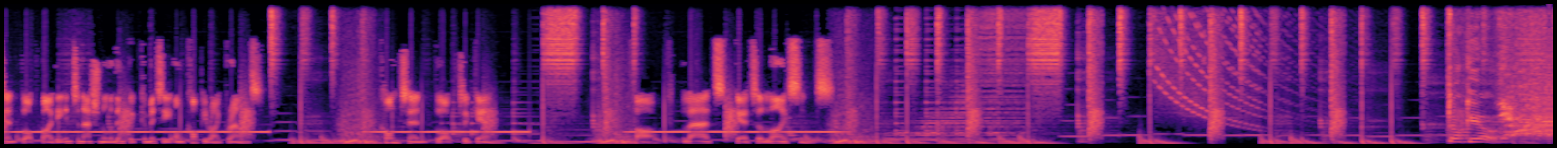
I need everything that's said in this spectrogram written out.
Content blocked by the International Olympic Committee on copyright grounds. Content blocked again. Fuck, lads, get a license. Tokyo!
